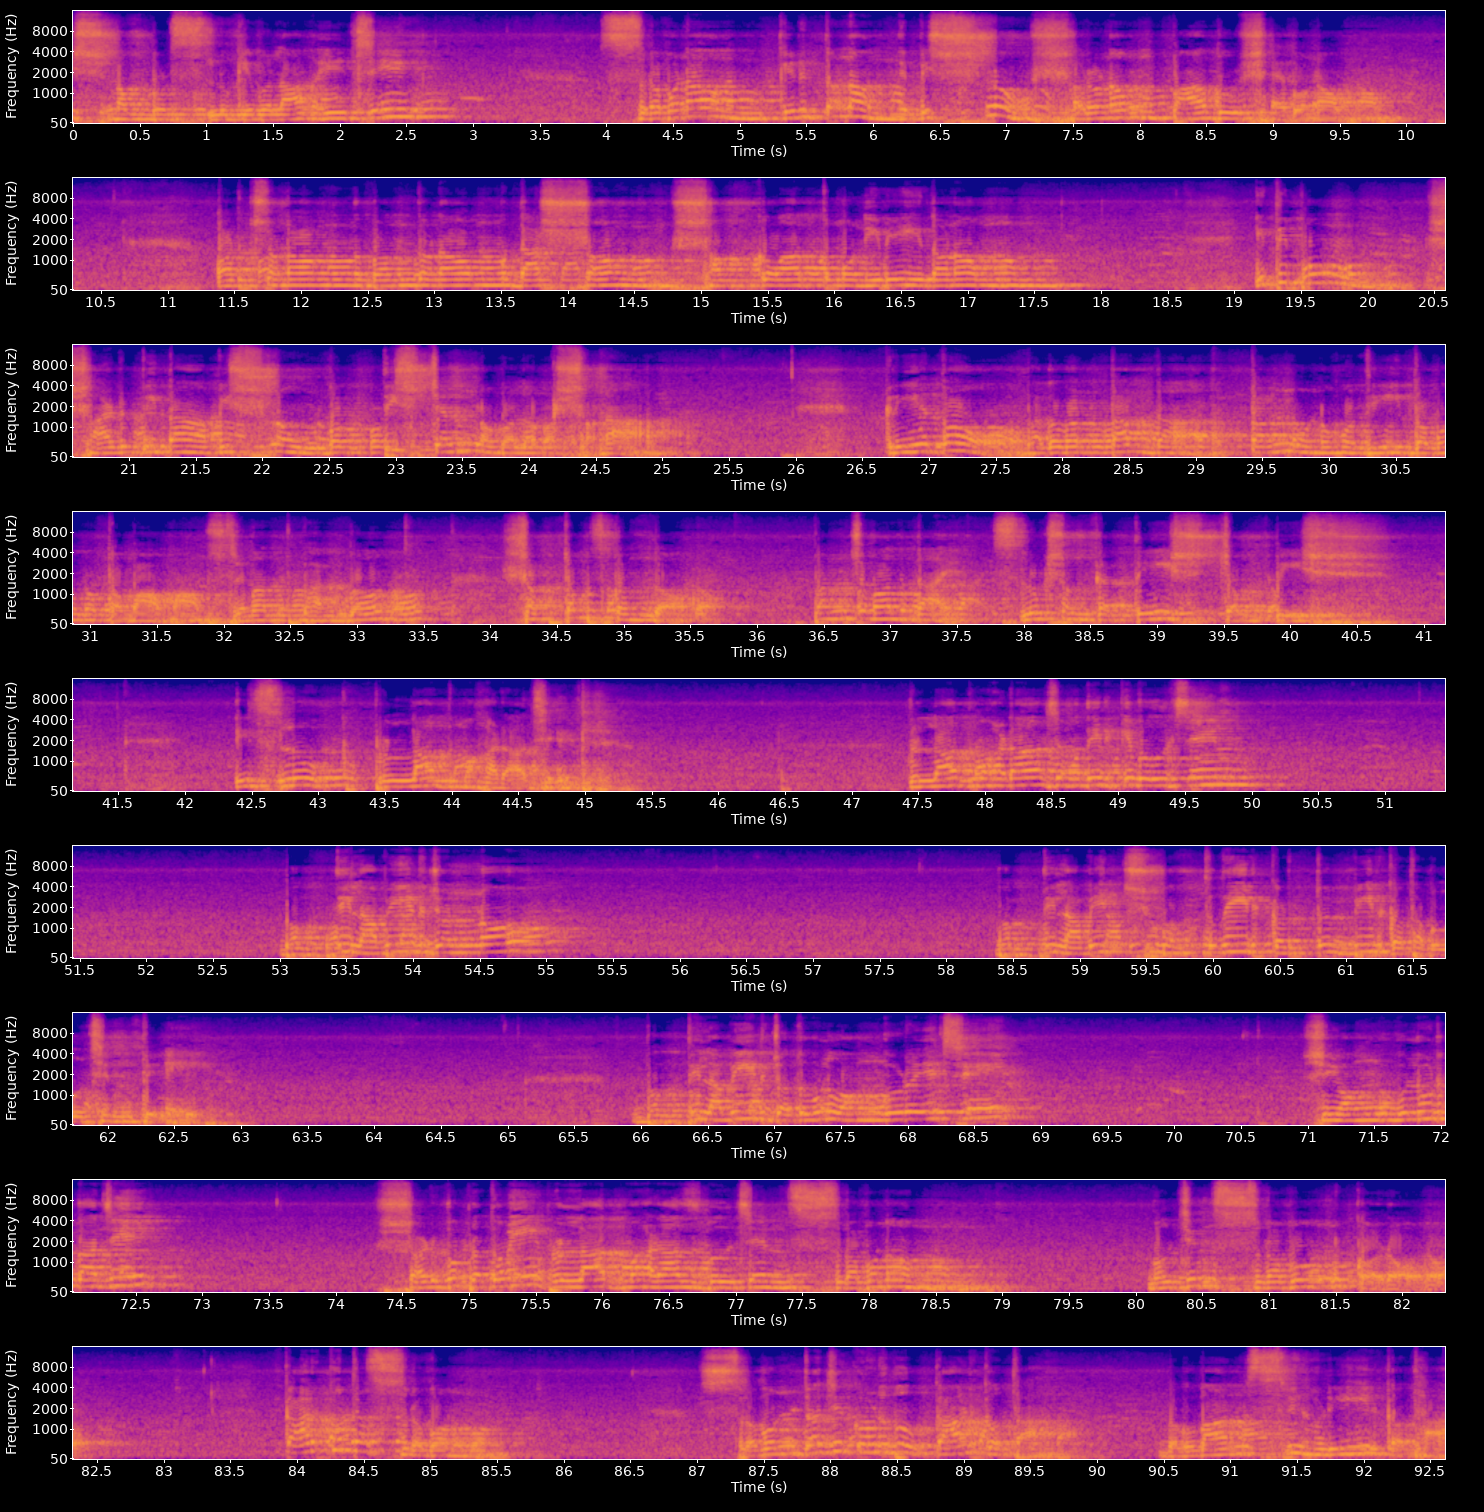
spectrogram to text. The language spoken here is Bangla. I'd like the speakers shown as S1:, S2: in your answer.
S1: চব্বিশ নম্বর শ্লোকে বলা হয়েছে, শ্রবণম কীর্তনম বিষ্ণু শরণম পাদ সেবনম। বন্দনম দাস্যং সক্য আত্মনিবেদনম ইতি পুং সার্পিতা বিষ্ণু ভক্তিশ্চন্ন বলক্ষণা। ক্রিয়েত ভগবত্তাদ্দা তন্নুহতি তমোত্তমাম শ্রীমদ্ ভাগবত সপ্তম স্কন্দ পঞ্চমাধ্যায় শ্লোক সংখ্যা তেইশ চব্বিশ শ্লোক প্রহ্লাদ মহারাজের প্রহ্লাদ মহারাজ আমাদেরকে বলছেন ভক্তি লাভের জন্য ভক্তি লাভেচ্ছু ভক্তদের কর্তব্যের কথা বলছেন তিনি। ভক্তি লাভের যতগুলো অঙ্গ রয়েছে, সেই অঙ্গগুলোর মাঝে সর্বপ্রথমেই প্রহ্লাদ মহারাজ বলছেন, শ্রবণম। বলছেন, শ্রবণ কর। কার কথা শ্রবণ? শ্রবণটা যে করব কার কথা? ভগবান শ্রী হরির কথা।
